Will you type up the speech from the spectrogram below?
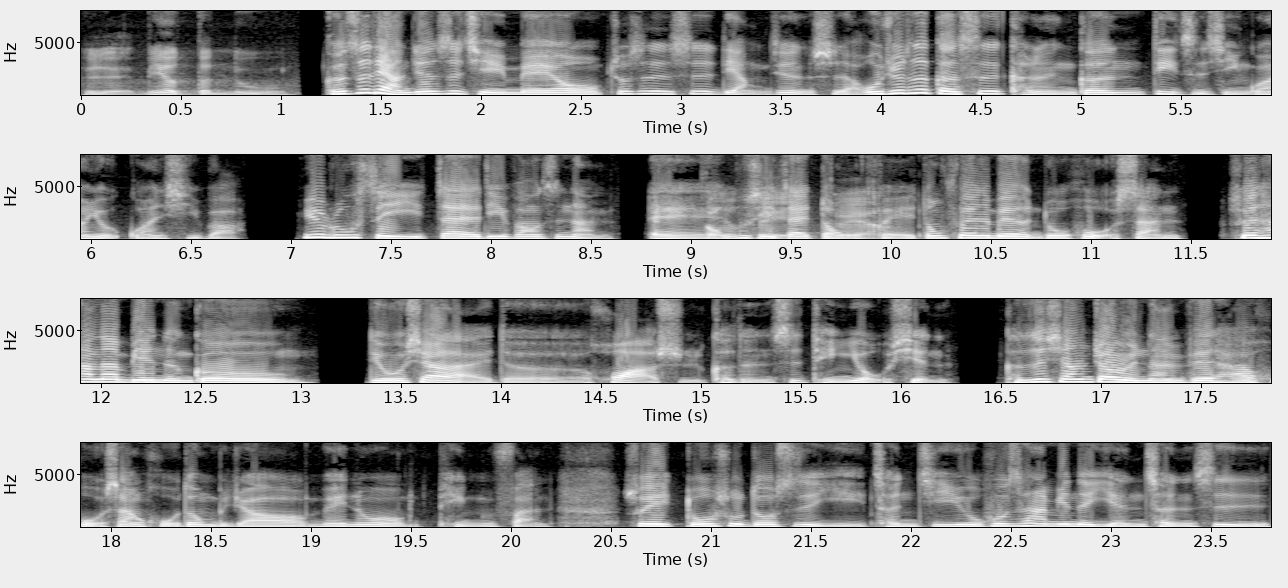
对不对？没有登录，可是两件事情没有，就是是两件事啊。我觉得这个是可能跟地质景观有关系吧，因为 Lucy 在的地方是南，诶、，Lucy 在东非，东非那边很多火山，所以它那边能够留下来的化石可能是挺有限的。可是相较于南非，它火山活动比较没那么频繁，所以多数都是以沉积物，或是那边的岩层是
